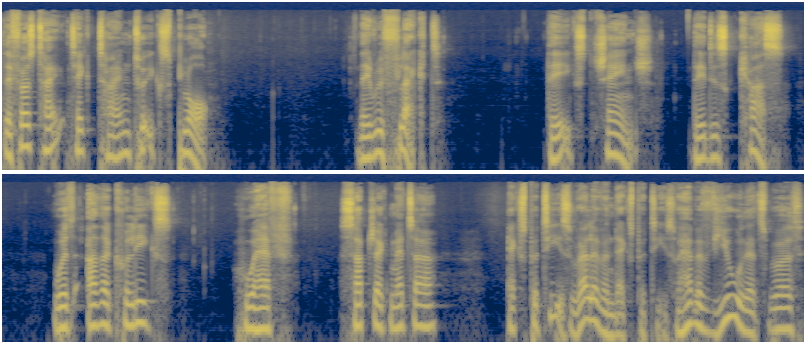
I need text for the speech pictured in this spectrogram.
They first take time to explore. They reflect. They exchange. They discuss with other colleagues who have subject matter expertise, relevant expertise, who have a view that's worth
